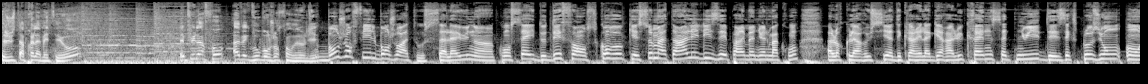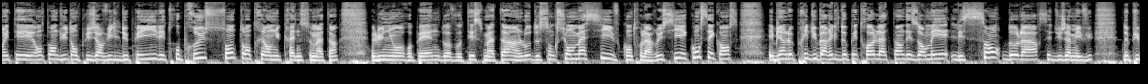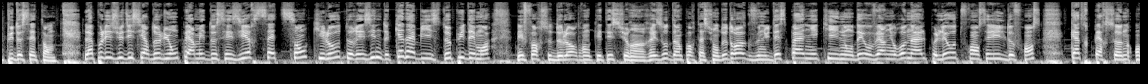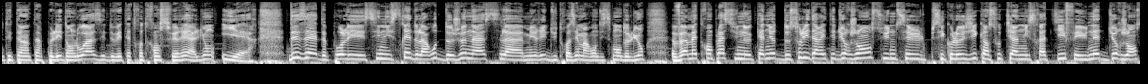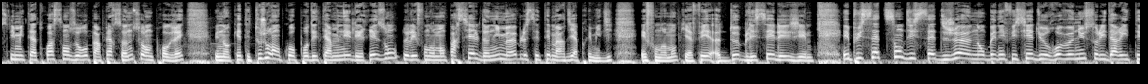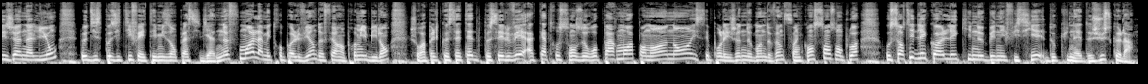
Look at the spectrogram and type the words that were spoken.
C'est juste après la météo. Et puis l'info avec vous. Bonjour Sandrine Ollier. Bonjour Phil, bonjour à tous. À la une, un conseil de défense convoqué ce matin à l'Elysée par Emmanuel Macron. Alors que la Russie a déclaré la guerre à l'Ukraine cette nuit, des explosions ont été entendues dans plusieurs villes du pays. Les troupes russes sont entrées en Ukraine ce matin. L'Union européenne doit voter ce matin un lot de sanctions massives contre la Russie et conséquence, eh bien le prix du baril de pétrole atteint désormais les 100 dollars. C'est du jamais vu depuis plus de sept ans. La police judiciaire de Lyon permet de saisir 700 kilos de résine de cannabis. Depuis des mois, les forces de l'ordre enquêtaient sur un réseau d'importation de drogue venu d'Espagne et qui inondait Auvergne-Rhône-Alpes, les Hauts-de-France et l'Île-de-France. Quatre personnes ont été interpellées dans l'Oise et devaient être transférées à Lyon hier. Des aides pour les sinistrés de la route de Genasse. La mairie du 3e arrondissement de Lyon va mettre en place une cagnotte de solidarité d'urgence, une cellule psychologique, un soutien administratif et une aide d'urgence limitée à 300 euros par personne selon le progrès. Une enquête est toujours en cours pour déterminer les raisons de l'effondrement partiel d'un immeuble. C'était mardi après-midi. Effondrement qui a fait deux blessés légers. Et puis 717 jeunes ont bénéficié du revenu solidarité jeune à Lyon. Le dispositif a été mis en place il y a neuf mois. La métropole vient de faire un premier bilan. Je vous rappelle que cette aide peut s'élever à 400 euros par mois pendant un an et c'est pour les jeunes de moins de 25 ans sans emploi ou sortis de l'école et qui ne bénéficiaient d'aucune aide jusque-là.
